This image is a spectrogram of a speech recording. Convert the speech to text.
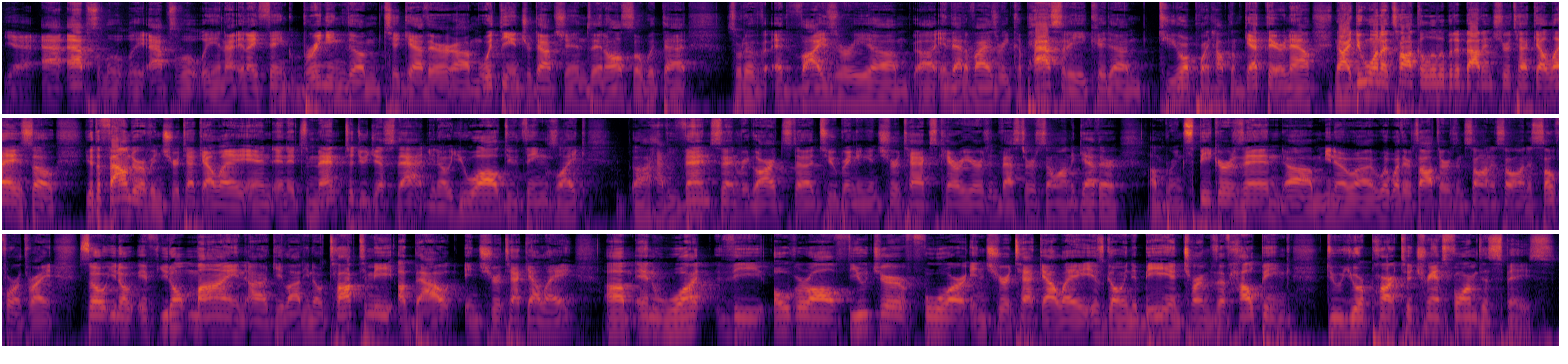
Yeah, a- absolutely, absolutely, and I, and I think bringing them together um, with the introductions and also with that sort of advisory um, uh, in that advisory capacity could, um, to your point, help them get there. Now, now I do want to talk a little bit about InsurTech LA. So you're the founder of InsurTech LA, and and it's meant to do just that. You know, you all do things like uh, have events in regards to, to bringing insurtechs, carriers, investors, so on together. Um, bring speakers in, um, you know, uh, whether it's authors and so on and so on and so forth, right? So, you know, if you don't mind, uh, Gilad, you know, talk to me about InsurTech LA um, and what the overall future for InsurTech LA is going to be in terms of helping do your part to transform this space.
